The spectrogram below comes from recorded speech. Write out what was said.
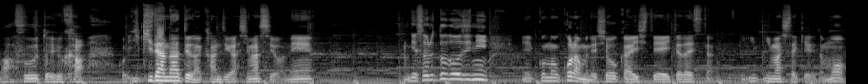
う和風というか粋だなというような感じがしますよね。でそれと同時にこのコラムで紹介していただいてたいましたけれども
